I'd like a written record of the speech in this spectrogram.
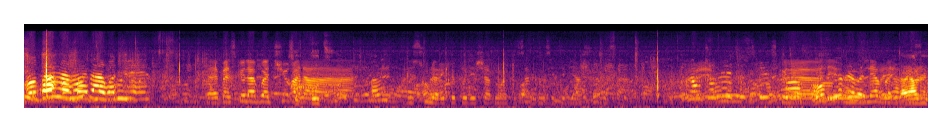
En bas, maman, la voiture. Euh, Parce que la voiture, elle a des saoules avec le pot d'échappement et tout ça, comme c'était bien chaud, ça. Parce que le- les- l'herbe, elle Derrière lui.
